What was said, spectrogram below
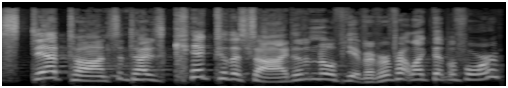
stepped on, sometimes kicked to the side. I don't know if you've ever felt like that before.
